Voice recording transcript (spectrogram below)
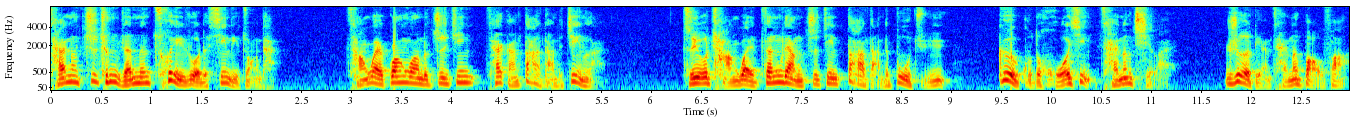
才能支撑人们脆弱的心理状态，场外观望的资金才敢大胆的进来。只有场外增量资金大胆的布局，个股的活性才能起来，热点才能爆发，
